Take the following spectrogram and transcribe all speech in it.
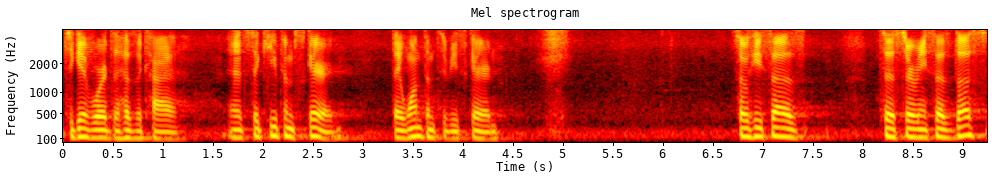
to give word to Hezekiah, and it's to keep him scared. They want them to be scared. So he says to his servant, he says, Thus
